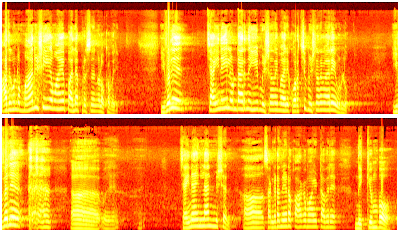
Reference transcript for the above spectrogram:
അതുകൊണ്ട് മാനുഷികമായ പല പ്രശ്നങ്ങളൊക്കെ വരും. ഇവർ ചൈനയിലുണ്ടായിരുന്ന ഈ മിഷണറിമാർ കുറച്ച് മിഷണറിമാരേ ഉള്ളൂ. ഇവർ ചൈന ഇൻലാൻഡ് മിഷൻ ആ സംഘടനയുടെ ഭാഗമായിട്ട് അവർ നിൽക്കുമ്പോൾ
